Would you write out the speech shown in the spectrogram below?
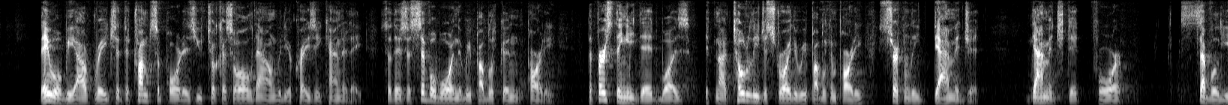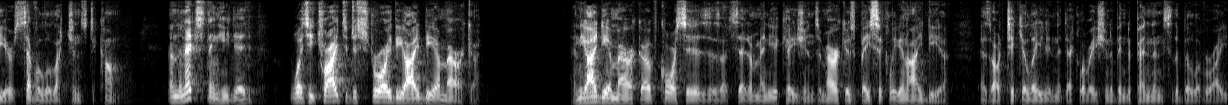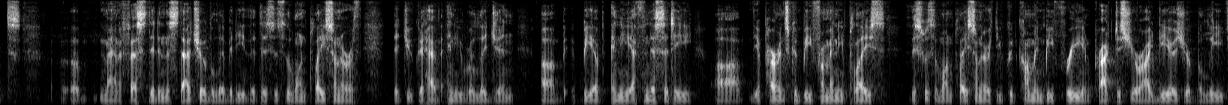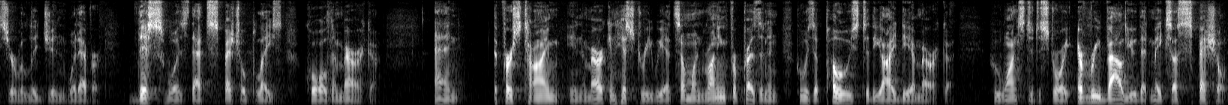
They will be outraged that the Trump supporters, you took us all down with your crazy candidate. So there's a civil war in the Republican Party. The first thing he did was, if not totally destroy the Republican Party, certainly damage it, damaged it for several years, several elections to come. And the next thing he did was he tried to destroy the idea America. And the idea America, of course, is, as I've said on many occasions, America is basically an idea as articulated in the Declaration of Independence, the Bill of Rights, uh, manifested in the Statue of Liberty, that this is the one place on earth that you could have any religion, uh, be of any ethnicity, uh, your parents could be from any place. This was the one place on earth you could come and be free and practice your ideas, your beliefs, your religion, whatever. This was that special place called America. And the first time in American history we had someone running for president who is opposed to the idea America, who wants to destroy every value that makes us special.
